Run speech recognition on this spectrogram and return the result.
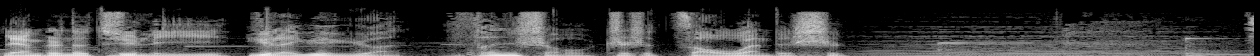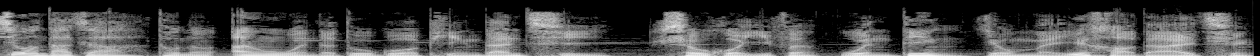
两个人的距离越来越远，分手只是早晚的事。希望大家都能安稳的度过平淡期，收获一份稳定又美好的爱情。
